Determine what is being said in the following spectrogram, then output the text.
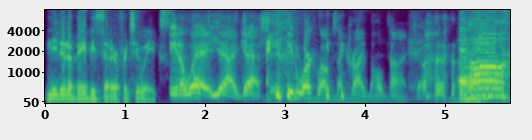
Needed a babysitter for two weeks. in a way, yeah, I guess it didn't work well because I cried the whole time. So. Oh.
